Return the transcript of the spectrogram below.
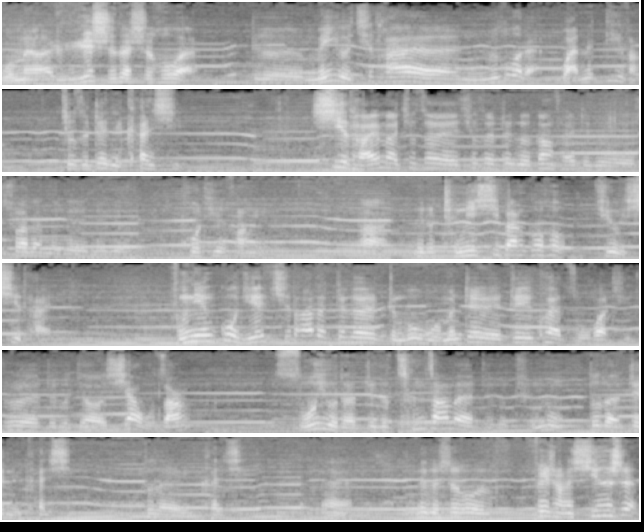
我们儿时的时候啊，这个没有其他娱乐的玩的地方，就在这里看戏。戏台嘛，就在就在这个刚才这个说的那个那个坡梯旁边，啊，那个成立戏班过后就有戏台。逢年过节，其他的这个整个我们这这一块左坝提出的这个叫下午章，所有的这个村庄的这个群众都在这里看戏，都在看戏，哎，那个时候非常兴盛。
